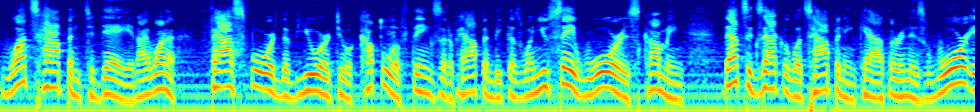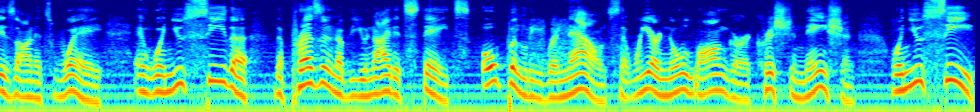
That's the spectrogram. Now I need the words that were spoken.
What's happened today? And I want to fast forward the viewer to a couple of things that have happened because when you say war is coming, that's exactly what's happening, Catherine, is war is on its way. And when you see the, the President of the United States openly renounce that we are no longer a Christian nation, when you see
